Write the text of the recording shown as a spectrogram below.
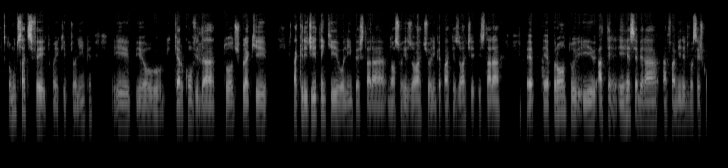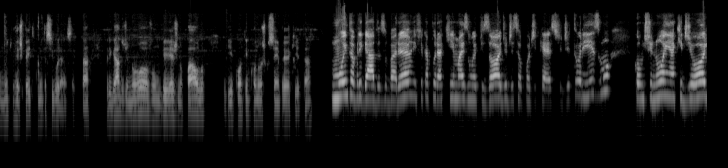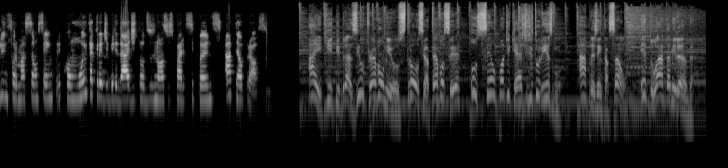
Estou muito satisfeito com a equipe de Olímpia e eu quero convidar todos para que acreditem que Olímpia estará, nosso resort, Olímpia Park Resort, estará é, é, pronto e, e, receberá a família de vocês com muito respeito e com muita segurança, tá? Obrigado de novo, um beijo no Paulo e contem conosco sempre aqui, tá? Muito obrigada, Zubaran, e fica por aqui mais um episódio de seu podcast de turismo. Continuem aqui de olho, informação sempre com muita credibilidade de todos os nossos participantes. Até o próximo. A equipe Brasil Travel News trouxe até você o seu podcast de turismo. A apresentação: Eduarda Miranda.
